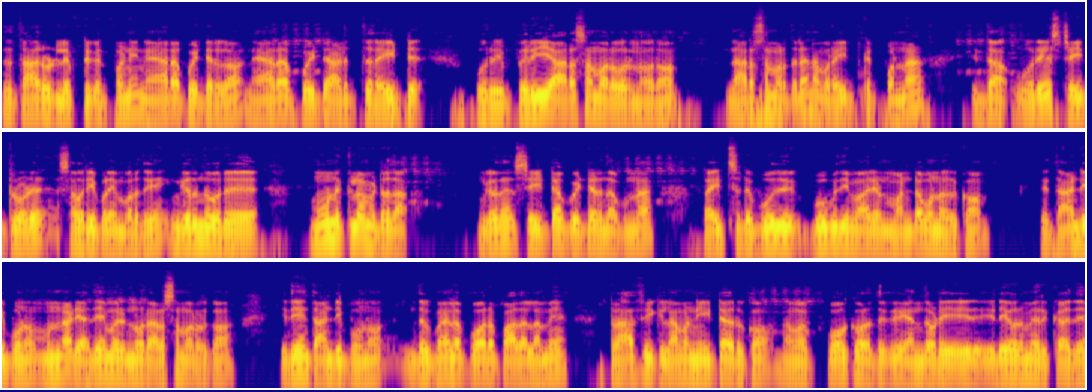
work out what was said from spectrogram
இந்த தார் ரோடு லெஃப்ட் கட் பண்ணி நேராக போயிட்டு இருக்கோம். நேராக போயிட்டு அடுத்து ரைட்டு ஒரு பெரிய அரச மரம் ஒன்று வரும். இந்த அரச மரத்தில் நம்ம ரைட் கட் பண்ணால் இதுதான் ஒரே ஸ்ட்ரைட் ரோடு சௌரியப்பாளையம் போகிறது இங்கேருந்து ஒரு மூணு கிலோமீட்டர் தான். இங்கேருந்து ஸ்ட்ரைட்டாக போயிட்டே இருந்தோம் அப்படின்னா ரைட் சைடு பூதி பூபதி மாரியம்மன் மண்டபம் ஒன்று இருக்கும். இதை தாண்டி போகணும். முன்னாடி அதே மாதிரி இன்னொரு அரச மரம் இருக்கும். இதையும் தாண்டி போகணும். இதுக்கு மேலே போகிற பாதை எல்லாமே டிராஃபிக் இல்லாமல் நீட்டாக இருக்கும். நம்ம போக்குவரத்துக்கு எந்த உடைய இடையூறுமே இருக்காது.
